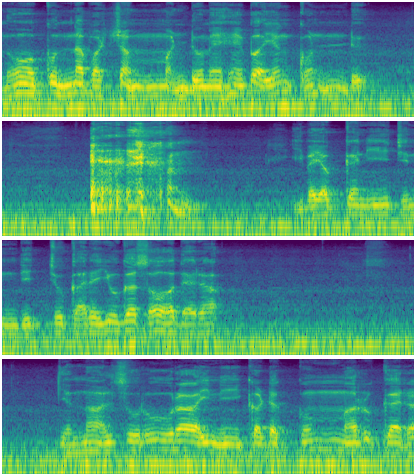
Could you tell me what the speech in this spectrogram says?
നോക്കുന്ന പക്ഷം മണ്ടുമേ ഭയം കൊണ്ട്. ഇവയൊക്കെ നീ ചിന്തിച്ചു കരയുക സോദര. എന്നാൽ സുറൂറായി നീ കടക്കും മറുകര.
